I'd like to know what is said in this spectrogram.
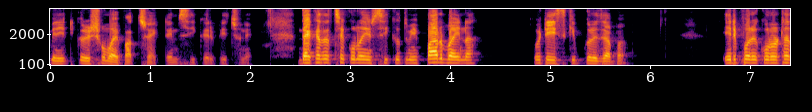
মিনিট করে সময় পাচ্ছ একটা এমসিকিউ এর পিছনে। দেখা যাচ্ছে কোনো এমসিকিউ তুমি পারবাই না, ওইটা স্কিপ করে যাবা। এরপরে কোনোটা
